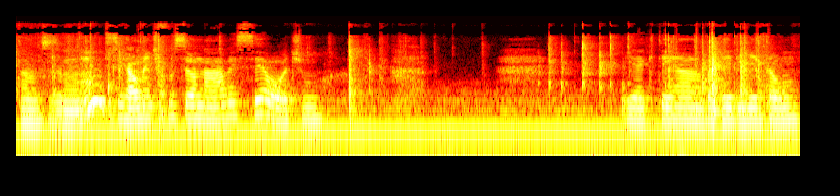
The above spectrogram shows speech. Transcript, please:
então, hum, se realmente funcionar, vai ser ótimo. E aqui tem a bateria, então...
